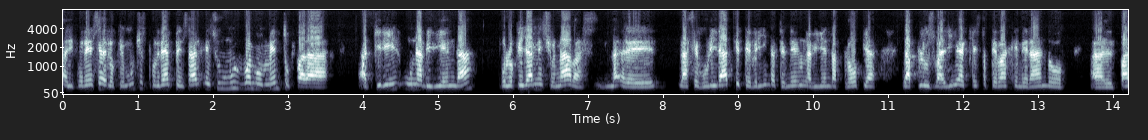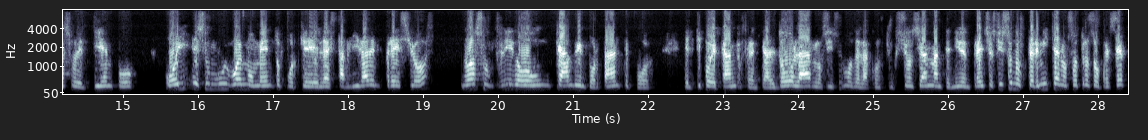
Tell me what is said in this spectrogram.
a diferencia de lo que muchos podrían pensar, es un muy buen momento para adquirir una vivienda, por lo que ya mencionabas, eh, la seguridad que te brinda tener una vivienda propia, la plusvalía que esto te va generando al paso del tiempo. Hoy es un muy buen momento porque la estabilidad en precios no ha sufrido un cambio importante por el tipo de cambio frente al dólar, los insumos de la construcción se han mantenido en precios y eso nos permite a nosotros ofrecer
